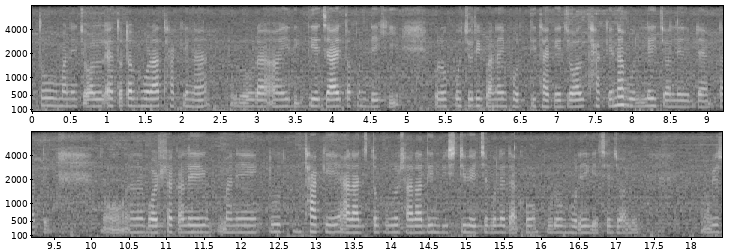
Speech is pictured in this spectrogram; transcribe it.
এত মানে জল এতটা ভরা থাকে না। পুরো এই দিক দিয়ে যায় তখন দেখি পুরো কচুরি পানায় ভর্তি থাকে, জল থাকে না বললেই চলে ড্যামটাতে। বর্ষাকালে মানে একটু থাকে আর আজ তো পুরো সারাদিন বৃষ্টি হয়েছে বলে দেখো পুরো ভরে গেছে জলে। বেশ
